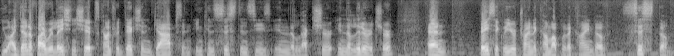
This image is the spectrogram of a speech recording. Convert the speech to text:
You identify relationships, contradiction, gaps, and inconsistencies in the lecture, in the literature, and basically you're trying to come up with a kind of system.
